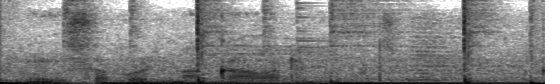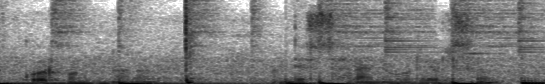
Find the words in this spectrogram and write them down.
మీ సపోర్ట్ నాకు కావాలని కోరుకుంటున్నాను. అందిస్తారని కూడా తెలుసు.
